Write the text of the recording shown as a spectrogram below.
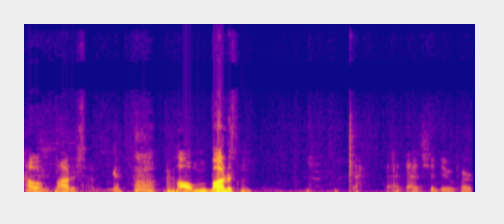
Home Barson. Embarrassing. Home That, that should do perfect.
